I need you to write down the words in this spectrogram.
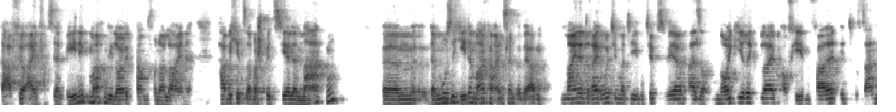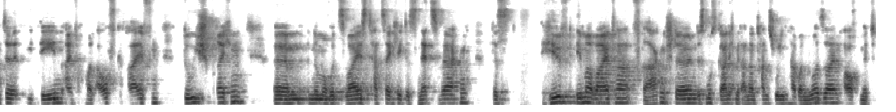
dafür einfach sehr wenig machen. Die Leute kamen von alleine. Habe ich jetzt aber spezielle Marken, ähm, dann muss ich jede Marke einzeln bewerben. Meine drei ultimativen Tipps wären also neugierig bleiben, auf jeden Fall, interessante Ideen einfach mal aufgreifen, durchsprechen ähm, Nummer zwei ist tatsächlich das Netzwerken. Das hilft immer weiter, Fragen stellen. Das muss gar nicht mit anderen Tanzschulinhabern nur sein, auch mit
